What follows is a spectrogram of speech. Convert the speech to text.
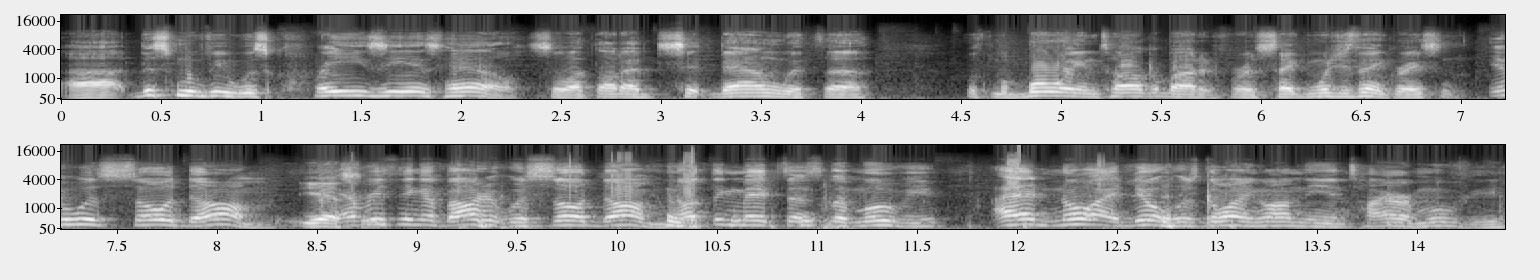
Uh, this movie was crazy as hell, so I thought I'd sit down with uh, with my boy and talk about it for a second. What'd you think, Grayson? It was so dumb. Yes. Everything about it was so dumb. Nothing made sense in the movie. I had no idea what was going on the entire movie.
